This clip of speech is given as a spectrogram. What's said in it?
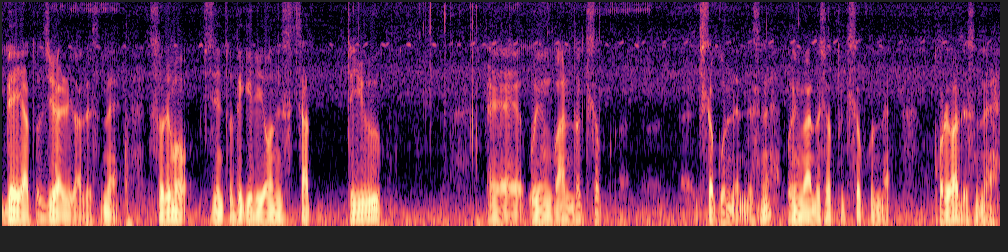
ー、レイヤーとジュエリーはですね、それもきちんとできるようにしたっていう、えー、ウィング基礎基礎訓練ですね。ウィングショット基礎訓練。これはですね、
